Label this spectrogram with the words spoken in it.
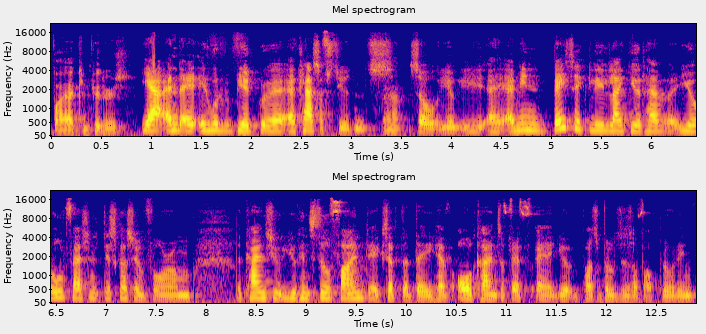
via computers. Yeah, and it would be a, a class of students. Yeah. So you, you, I I mean, basically, like you'd have your old-fashioned discussion forum, the kinds you, you can still find, except that they have all kinds of F, uh, possibilities of uploading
